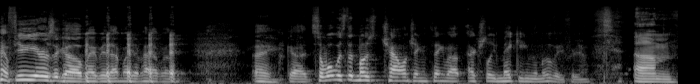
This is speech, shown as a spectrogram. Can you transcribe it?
a few years ago, maybe that might have happened. Oh, God. So, what was the most challenging thing about actually making the movie for you? Um,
